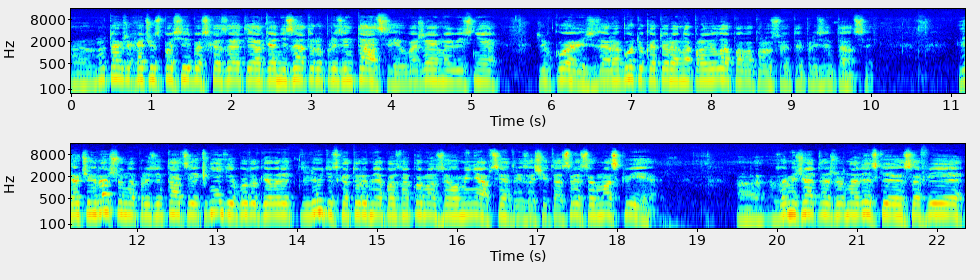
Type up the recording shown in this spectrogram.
А, Ну, также хочу спасибо сказать и организатору презентации, уважаемой Весне Живкович, за работу, которую она провела по вопросу этой презентации. Я очень рад, что на презентации книги будут говорить люди, с которыми я познакомился у меня в Центре защиты от стресса в Москве. А, Замечательная журналистка София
